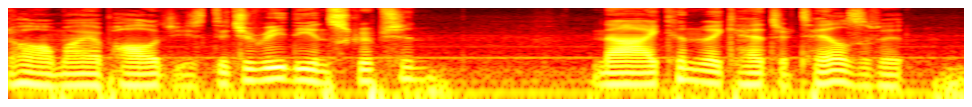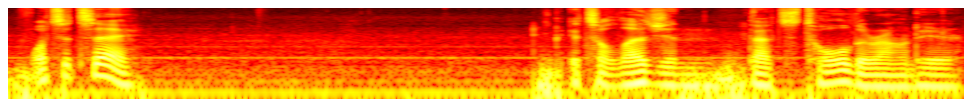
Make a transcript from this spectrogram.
Oh, my apologies. Did you read the inscription? Nah, I couldn't make heads or tails of it. What's it say? It's a legend that's told around here.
